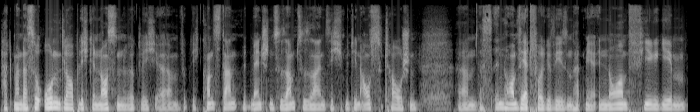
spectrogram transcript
hat man das so unglaublich genossen, wirklich, ähm, wirklich konstant mit Menschen zusammen zu sein, sich mit denen auszutauschen. Ähm, das ist enorm wertvoll gewesen, hat mir enorm viel gegeben.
